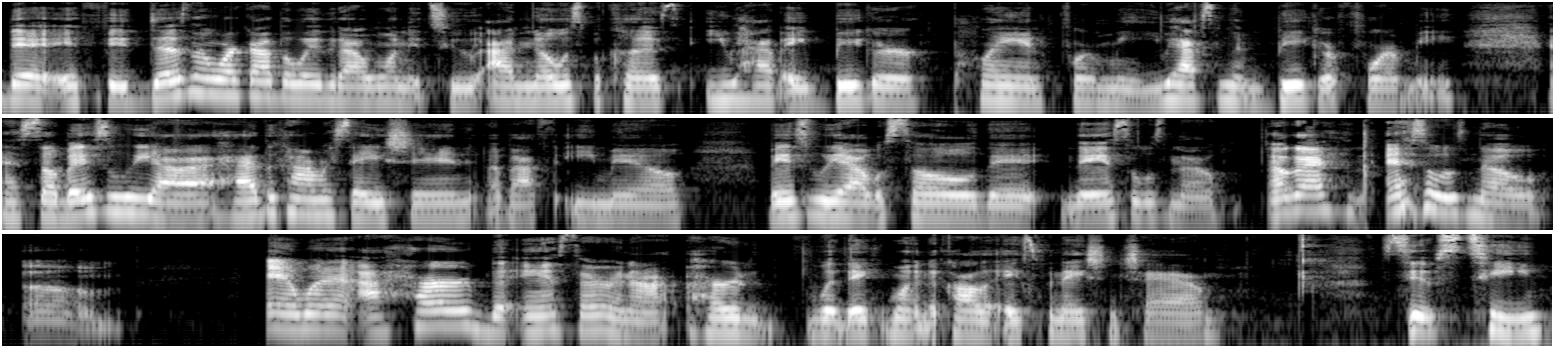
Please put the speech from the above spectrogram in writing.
that if it doesn't work out the way that I want it to, I know it's because you have a bigger plan for me. You have something bigger for me. And so basically, I had the conversation about the email. Basically, I was told that the answer was no. Okay, the answer was no. Um, And when I heard the answer and I heard what they wanted to call an explanation child, sips tea,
